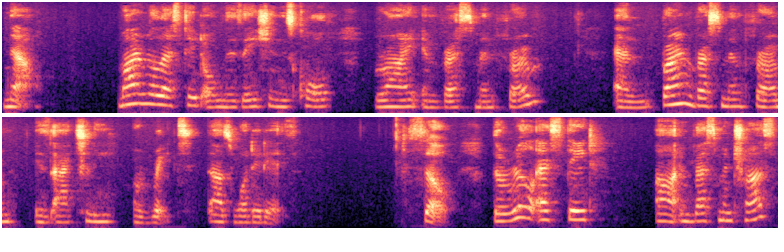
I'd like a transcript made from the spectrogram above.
Now, my real estate organization is called Brian Investment Firm and Brian Investment Firm is actually a rate. That's what it is. So the real estate uh, investment trust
